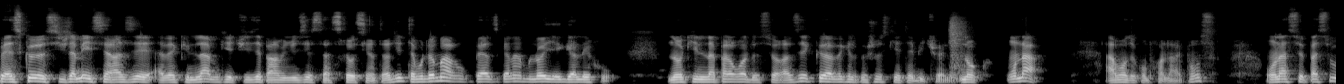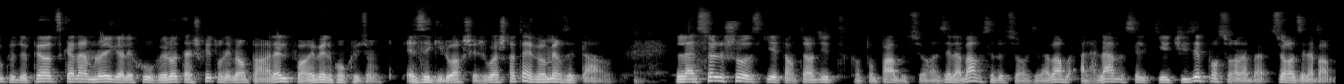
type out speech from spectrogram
est-ce que si jamais il s'est rasé avec une lame qui est utilisée par un menuisier, ça serait aussi interdit? Donc il n'a pas le droit de se raser qu'avec quelque chose qui est habituel. Donc on a, avant de comprendre la réponse, on a ce que de Peod Skanam Loeg Alechu Velo on les met en parallèle pour arriver à une conclusion. La seule chose qui est interdite quand on parle de se raser la barbe, c'est de se raser la barbe à la lame, celle qui est utilisée pour se raser la barbe.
